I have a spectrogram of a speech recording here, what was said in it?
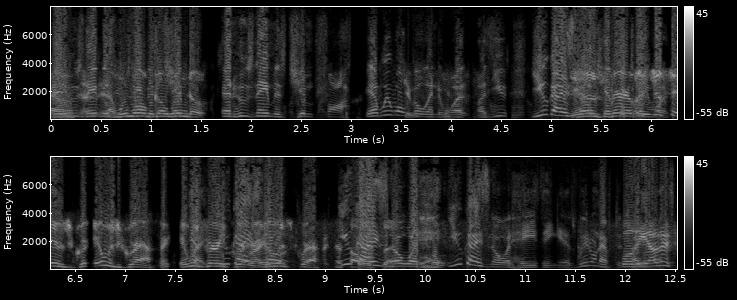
And whose Uh, name is, and we won't go Jim, into- and whose name is Jim Foster. Yeah, we won't Jim- go into what you you guys Yeah, know it was very. Let's just what, say it was. gra- It was graphic. It was Yeah, very graphic. know- it was graphic. That's you guys know what ha- you guys know what hazing is. We don't have to. Well, the other that.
